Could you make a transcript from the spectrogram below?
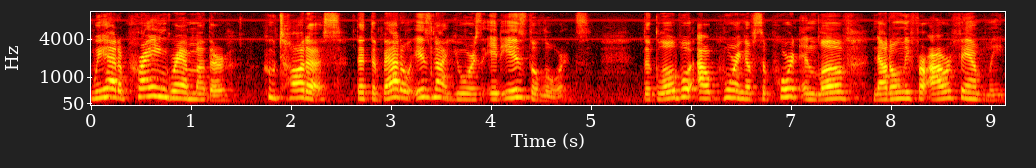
We had a praying grandmother who taught us that the battle is not yours, it is the Lord's. The global outpouring of support and love, not only for our family,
